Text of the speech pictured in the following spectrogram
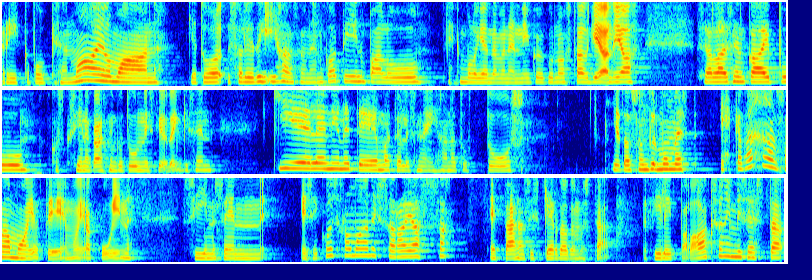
Riikka Pulkkisen maailmaan, ja tuo, se oli jotenkin ihan sellainen kotiin paluu. Ehkä mulla on tämmöinen niin kuin nostalgian ja sellaisen kaipuu, koska siinä kanssa niin kuin tunnisti jotenkin sen kielen ja ne teemat, oli sellainen ihana tuttuus. Ja tuossa on kyllä mun mielestä ehkä vähän samoja teemoja kuin siinä sen esikoisromaanissa Rajassa. Että hän siis kertoo tämmöistä Filippa Laakso-nimisestä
